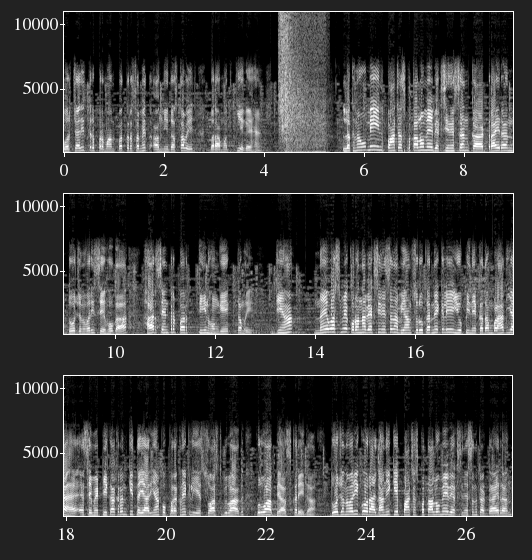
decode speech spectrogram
और चरित्र प्रमाण पत्र समेत अन्य दस्तावेज़ बरामद किए गए हैं। लखनऊ में इन पाँच अस्पतालों में वैक्सीनेशन का ड्राई रन 2 जनवरी से होगा। हर सेंटर पर तीन होंगे कमरे। जी हाँ, नए वर्ष में कोरोना वैक्सीनेशन अभियान शुरू करने के लिए यूपी ने कदम बढ़ा दिया है। ऐसे में टीकाकरण की तैयारियाँ को परखने के लिए स्वास्थ्य विभाग पूर्वाभ्यास करेगा। 2 जनवरी को राजधानी के पाँच अस्पतालों में वैक्सीनेशन का ड्राई रन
